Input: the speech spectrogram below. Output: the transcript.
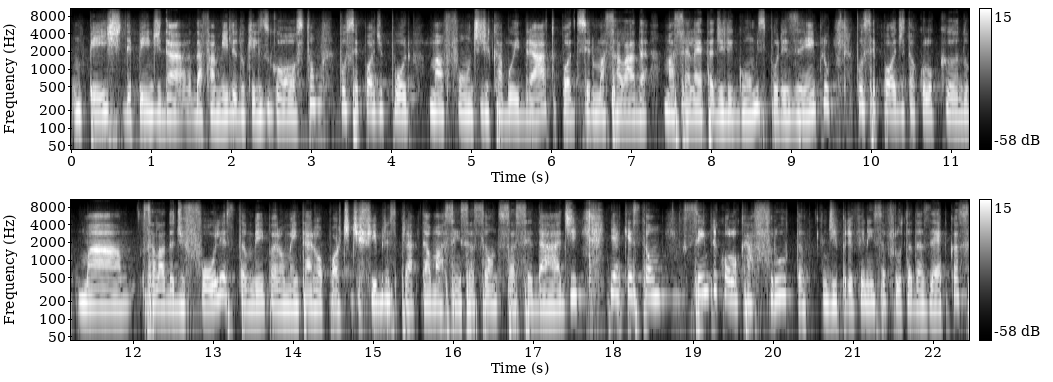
um peixe, depende da, da família, do que eles gostam. Você pode pôr uma fonte de carboidrato, pode ser uma salada, uma seleta de legumes, por exemplo. Você pode estar tá colocando uma salada de folhas também para aumentar o aporte de fibras, para dar uma sensação de saciedade saciedade e a questão sempre colocar fruta, de preferência fruta das épocas,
